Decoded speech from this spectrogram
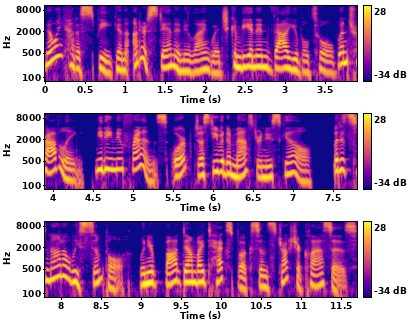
Knowing how to speak and understand a new language can be an invaluable tool when traveling, meeting new friends, or just even to master a new skill. But it's not always simple when you're bogged down by textbooks and structure classes.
